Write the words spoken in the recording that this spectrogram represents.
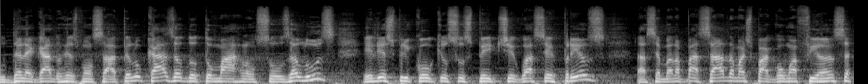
O delegado responsável pelo caso é o Dr. Marlon Souza Luz. Ele explicou que o suspeito chegou a ser preso na semana passada, mas pagou uma fiança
